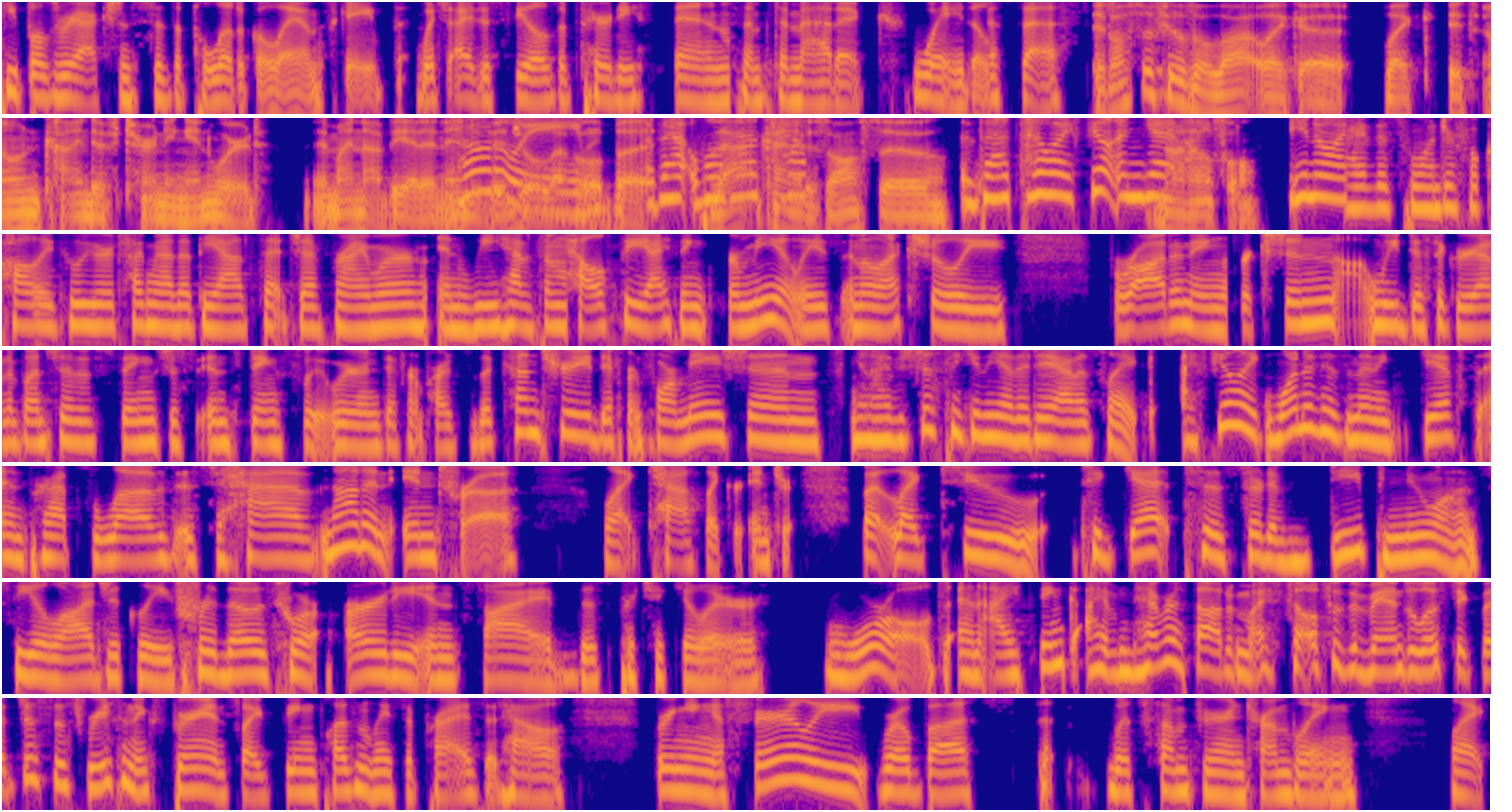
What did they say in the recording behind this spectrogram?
people's reactions to the political landscape, which I just feel is a pretty thin, symptomatic way to assess. It also feels a lot like a like its own kind of turning inward. It might not be at an totally. individual level, but that, well, that kind how, of is also that's how I feel. And yet, I, you know, I have this wonderful colleague who we were talking about at the outset, Jeff Reimer, and we have some healthy, I think, for me at least, intellectually broadening friction. We disagree on a bunch of things, just instincts. We're in different parts of the country, different formation. And I was just thinking the other day, I was like, I feel like one of his many gifts and perhaps loves is to have not an intra like catholic or intra but like to to get to sort of deep nuance theologically for those who are already inside this particular world. And I think I've never thought of myself as evangelistic, but just this recent experience, like being pleasantly surprised at how bringing a fairly robust, with some fear and trembling, like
